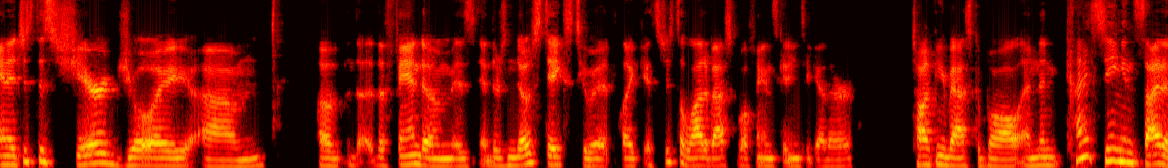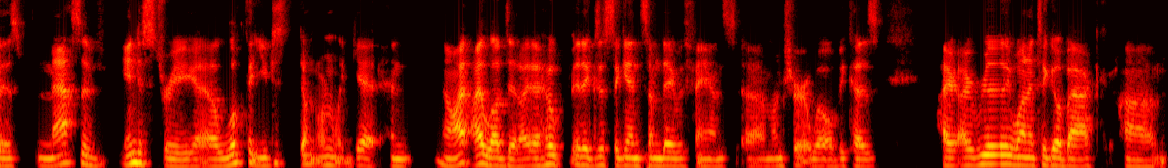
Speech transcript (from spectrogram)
and it's just this shared joy um, of the, the fandom is there's no stakes to it. Like it's just a lot of basketball fans getting together talking basketball and then kind of seeing inside of this massive industry a look that you just don't normally get. And no i, I loved it. I, I, hope it exists again someday with fans. Um, i'm sure it will because I, I really wanted to go back um,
